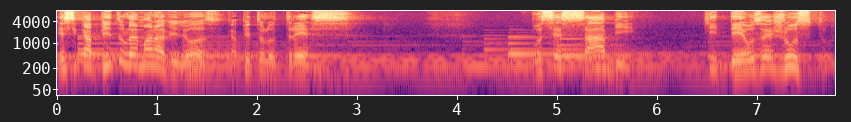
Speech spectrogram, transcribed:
Esse capítulo é maravilhoso, capítulo 3. Você sabe que Deus é justo.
